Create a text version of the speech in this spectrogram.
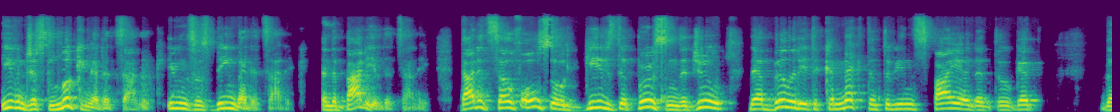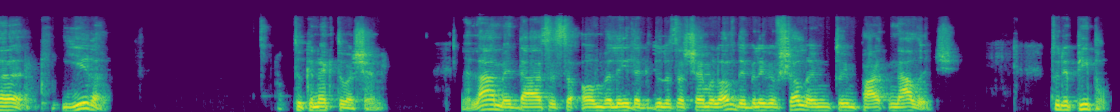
even just looking at the tzaddik, even just being by the tzaddik and the body of the tzaddik, that itself also gives the person, the Jew, the ability to connect and to be inspired and to get the yira to connect to Hashem. The Lamed das is the Omvelid Gdulas Hashem of they believe of Shalom to impart knowledge to the people,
